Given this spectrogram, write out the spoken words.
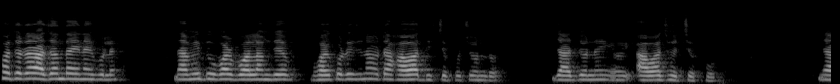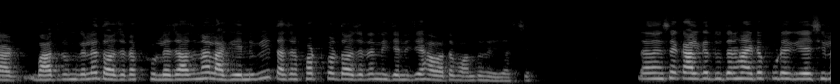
ফজরের আজান দেয় নাই বলে। আমি দুবার বললাম যে, ভয় করিস না, ওটা হাওয়া দিচ্ছে প্রচণ্ড। যার জন্যই ওই আওয়াজ হচ্ছে খুব। আর বাথরুম গেলে দরজাটা খুলে যাস না, লাগিয়ে নিবি, তাছাড়া ফট করে দরজাটা নিজে নিজে হাওয়াতে বন্ধ হয়ে যাচ্ছে। দাদা, সে কালকে দুধের হাঁড়িটা পুড়ে গিয়েছিল,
